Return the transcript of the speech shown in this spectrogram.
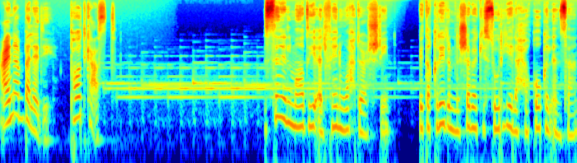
عنب بلدي بودكاست. السنة الماضية 2021 بتقرير من الشبكة السورية لحقوق الإنسان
